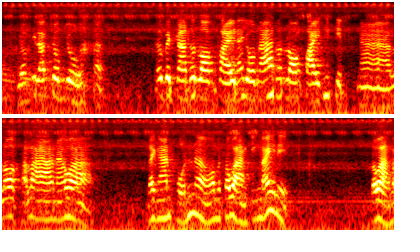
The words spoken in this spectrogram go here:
โย มที่รับชมอยู่เออเป็นการทดลองไฟนะโยมนะ ทดลองไฟที่ติดนะรอบศาลานะว่า รายงานผลนะว่ามันสว่างจริงไหมนี่ สว่างไหม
